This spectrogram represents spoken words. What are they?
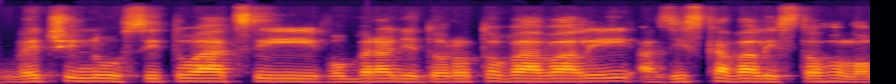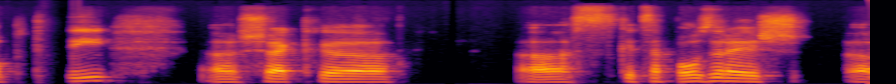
väčšinu situácií v obrane dorotovávali a získavali z toho lopty, e, však e, keď sa pozrieš, e,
